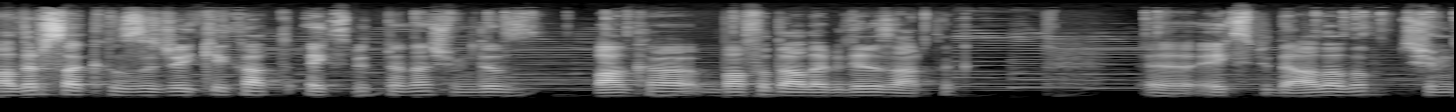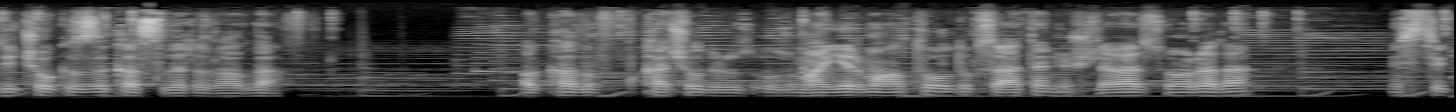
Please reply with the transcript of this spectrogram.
Alırsak hızlıca iki kat X bitmeden şimdi banka buff'ı da alabiliriz artık. Ee, XP de alalım. Şimdi çok hızlı kasılırız valla. Bakalım kaç oluruz. Uzman 26 olduk zaten 3 level sonra da Mystic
